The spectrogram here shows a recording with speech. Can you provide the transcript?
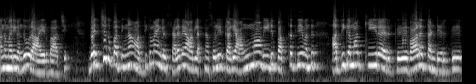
அந்த மாதிரி வந்து ஒரு ஆயிரம் ரூபாய் ஆச்சு. வெஜ்ஜுக்கு பார்த்தீங்கன்னா அதிகமாக எங்களுக்கு செலவே ஆகலை. நான் சொல்லியிருக்கேன் இல்லையா? அம்மா வீடு பக்கத்துலேயே வந்து அதிகமாக கீரை இருக்குது வாழைத்தண்டு இருக்குது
